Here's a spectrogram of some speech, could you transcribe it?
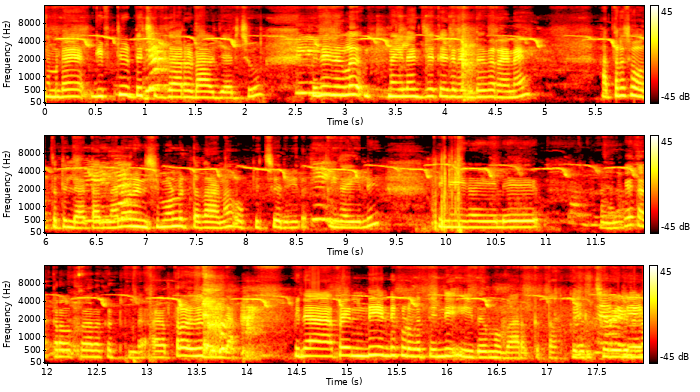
നമ്മുടെ ഗിഫ്റ്റ് കിട്ടി ചിഗാർ ഇടാൻ വിചാരിച്ചു. പിന്നെ നിങ്ങൾ മൈലേജൊക്കെ എങ്ങനെ ഉണ്ട് പറയണേ? അത്ര ചോത്തിട്ടില്ല കേട്ടോ എന്നാലും റിൻഷിമോൾ ഇട്ടതാണ് ഒപ്പിച്ചൊരു വിധം ഈ കയ്യിൽ പിന്നെ ഈ കയ്യിൽ അങ്ങനെയൊക്കെ കക്കറ അതൊക്കെ ഇട്ടിട്ടുണ്ട്. അത്ര ഒരു ഇതില്ല. പിന്നെ അപ്പം എന്റെ എന്റെ കുടുംബത്തിന്റെ ഈദ് മുബാറക്ക് കേട്ടോ ചെറിയ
